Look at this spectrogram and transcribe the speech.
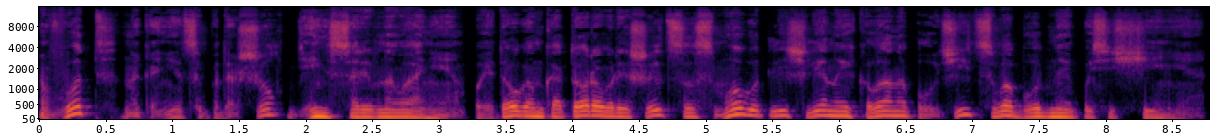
Вот, наконец, и подошел день соревнования, по итогам которого решиться, смогут ли члены их клана получить свободное посещение.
